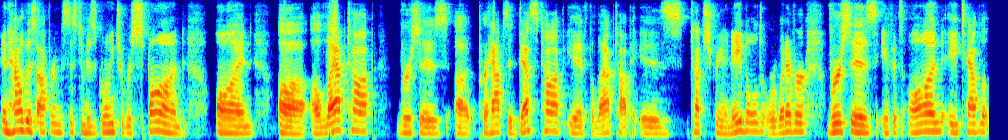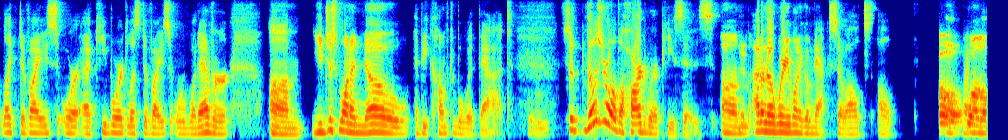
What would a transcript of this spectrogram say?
in how this operating system is going to respond on uh, a laptop versus uh, perhaps a desktop if the laptop is touchscreen enabled or whatever, versus if it's on a tablet like device or a keyboardless device or whatever. Um, you just want to know and be comfortable with that. Mm-hmm. So those are all the hardware pieces. Um, yeah. I don't know where you want to go next, so I'll I'll. Oh well,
